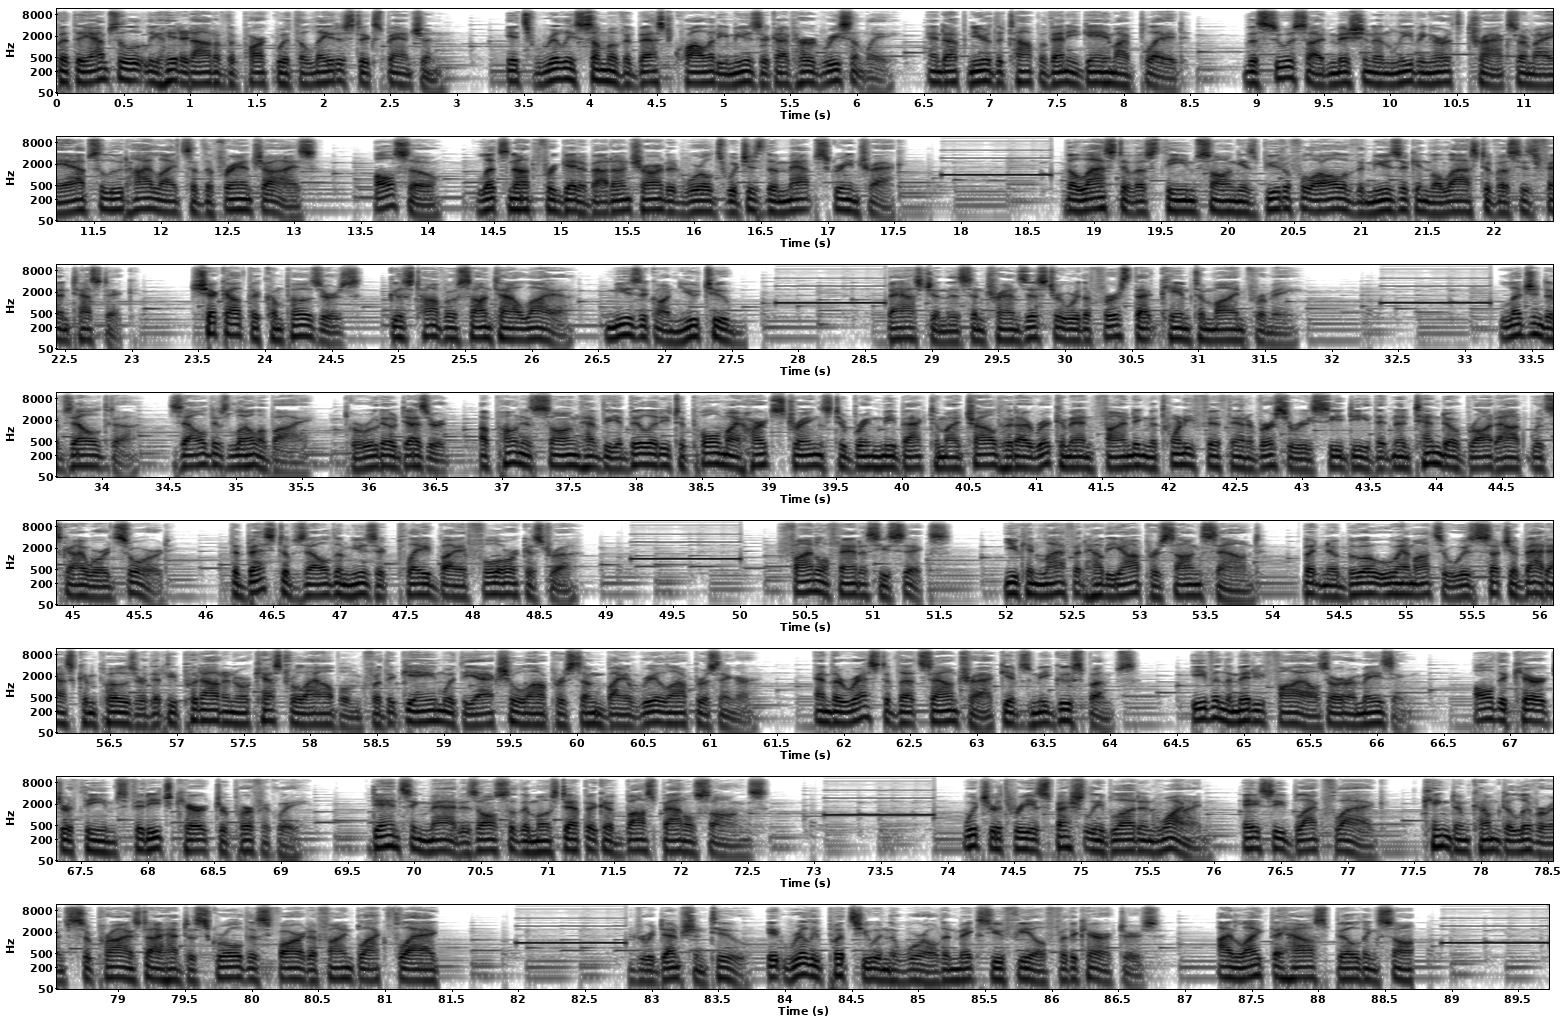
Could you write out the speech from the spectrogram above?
but they absolutely hit it out of the park with the latest expansion. It's really some of the best quality music I've heard recently, and up near the top of any game I've played. The Suicide Mission and Leaving Earth tracks are my absolute highlights of the franchise. Also, let's not forget about Uncharted Worlds which is the map screen track. The Last of Us theme song is beautiful all of the music in The Last of Us is fantastic. Check out the composers, Gustavo Santaolalla, music on YouTube. Bastion this and Transistor were the first that came to mind for me. Legend of Zelda, Zelda's Lullaby, Gerudo Desert, Epona's song have the ability to pull my heartstrings to bring me back to my childhood I recommend finding the 25th anniversary CD that Nintendo brought out with Skyward Sword. The best of Zelda music played by a full orchestra. Final Fantasy VI. You can laugh at how the opera songs sound, But Nobuo Uematsu is such a badass composer that he put out an orchestral album for the game with the actual opera sung by a real opera singer. And the rest of that soundtrack gives me goosebumps. Even the MIDI files are amazing. All the character themes fit each character perfectly. Dancing Mad is also the most epic of boss battle songs. Witcher 3 especially Blood and Wine, AC Black Flag, Kingdom Come Deliverance surprised I had to scroll this far to find Black Flag. Redemption 2 It really puts you in the world and makes you feel for the characters. I like the house building song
